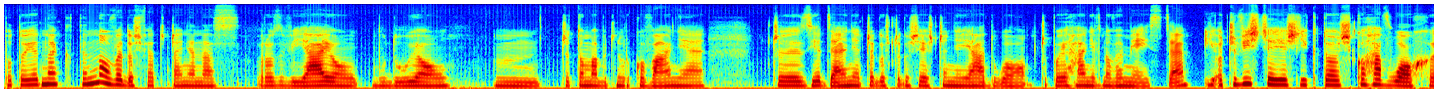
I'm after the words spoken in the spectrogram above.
bo to jednak te nowe doświadczenia nas rozwijają, budują. Mm, czy to ma być nurkowanie, czy zjedzenie czegoś, czego się jeszcze nie jadło, czy pojechanie w nowe miejsce. I oczywiście, jeśli ktoś kocha Włochy,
